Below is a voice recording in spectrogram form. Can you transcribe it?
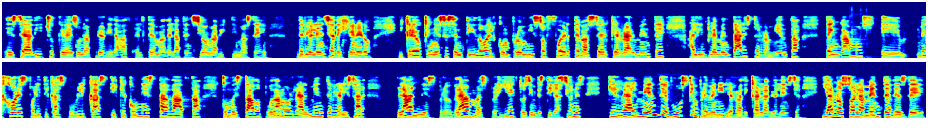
eh, se ha dicho que es una prioridad el tema de la atención a víctimas de, violencia de género. Y creo que en ese sentido el compromiso fuerte va a ser que realmente al implementar esta herramienta tengamos eh, mejores políticas públicas y que con esta data como Estado podamos realmente realizar planes, programas, proyectos, investigaciones que realmente busquen prevenir y erradicar la violencia, ya no solamente desde,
